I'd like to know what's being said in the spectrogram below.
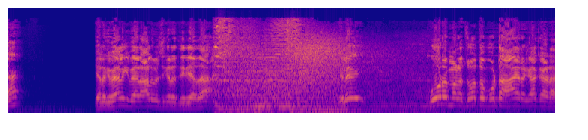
ஏன்? எனக்கு வேலைக்கு வேற ஆள் வச்சுக்கிற தெரியாதா? இல்லை கூரை மேல சோத்த போட்டு ஆயிரம் காக்காடா.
